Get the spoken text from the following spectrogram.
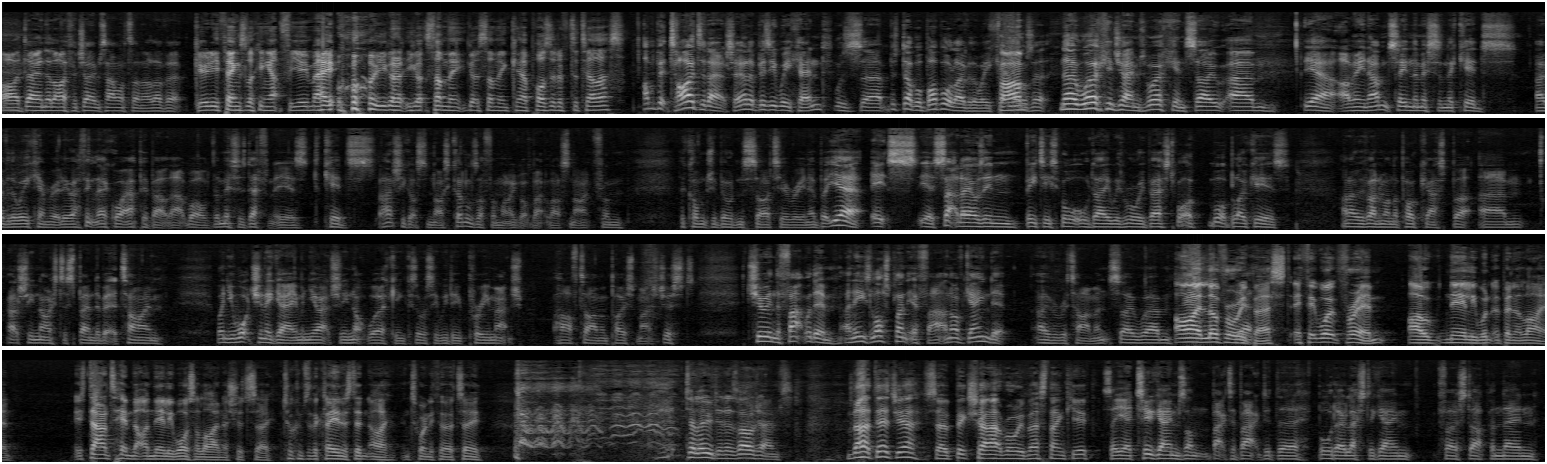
Oh, a day in the life of James Hamilton. I love it. Goody, things looking up for you, mate. Or you got you got something you got something uh, positive to tell us? I'm a bit tired today. Actually, I had a busy weekend. Was uh, was double bob all over the weekend. Farm? Was at- no working, James, working. So um, yeah, I mean, I haven't seen the miss and the kids over the weekend. Really, I think they're quite happy about that. Well, the missus definitely is. The kids I actually got some nice cuddles off them when I got back last night from the Coventry Building Society arena. But yeah, it's yeah. Saturday I was in BT Sport all day with Rory Best. What a, what a bloke he is. I know we've had him on the podcast, but um, actually nice to spend a bit of time when you're watching a game and you're actually not working because obviously we do pre-match, half-time, and post-match. Just chewing the fat with him, and he's lost plenty of fat, and I've gained it over retirement. So um, I love Rory Yeah. Best. If it weren't for him, I nearly wouldn't have been a lion. It's down to him that I nearly was a lion, I should say. Took him to the cleaners, didn't I, in 2013? Deluded as well, James. That did, yeah. So big shout out, Rory Best. Thank you. So yeah, two games on back to back. Did the Bordeaux Leicester game first up, and then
